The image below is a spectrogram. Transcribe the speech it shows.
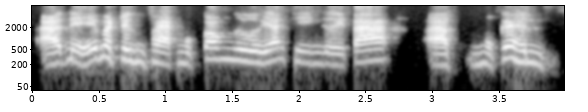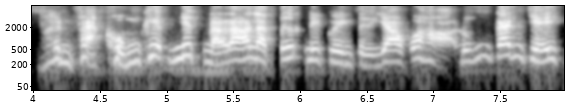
à, để mà trừng phạt một con người á thì người ta à, một cái hình hình phạt khủng khiếp nhất đó đó là tước đi quyền tự do của họ đúng các anh chị?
